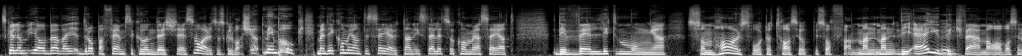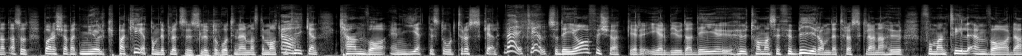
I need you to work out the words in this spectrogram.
Skulle jag behöva droppa fem sekunders eh, svaret så skulle det vara köp min bok. Men det kommer jag inte säga, utan istället så kommer jag säga att det är väldigt många som har svårt att ta sig upp i soffan. Man, man, vi är ju bekväma av oss, att, alltså bara köpa ett mjölkpaket om det plötsligt är slut och gå till närmaste matbutiken kan vara en jättestor tröskel. Verkligen. Så det jag försöker erbjuda, det är ju hur tar man sig förbi de där trösklarna? Hur får man till en vardag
